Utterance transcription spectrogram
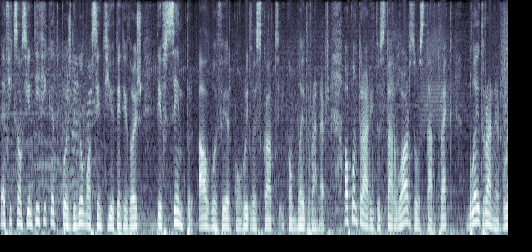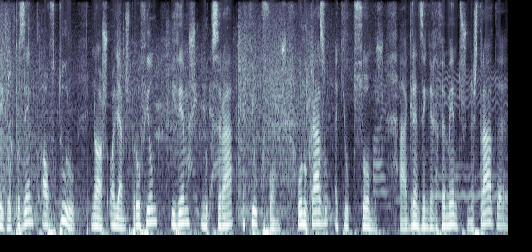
A ficção científica, depois de 1982, teve sempre algo a ver com Ridley Scott e com Blade Runner. Ao contrário de Star Wars ou Star Trek, Blade Runner liga o presente ao futuro. Nós olhamos para o filme e vemos no que será aquilo que fomos, ou no caso, aquilo que somos. Há grandes engarrafamentos na estrada,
